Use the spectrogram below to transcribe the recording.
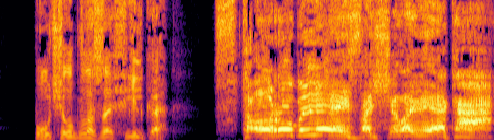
— пучил глаза Филька. «Сто рублей за человека!»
